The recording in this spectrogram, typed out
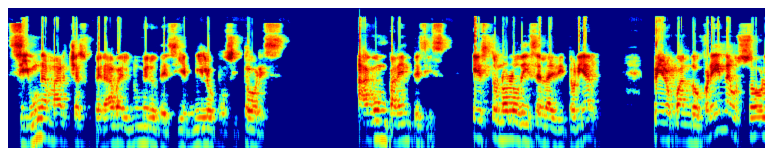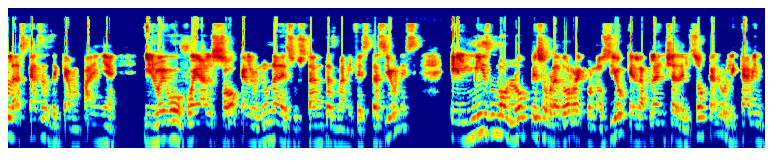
si una marcha superaba el número de 100.000 opositores. Hago un paréntesis, esto no lo dice la editorial, pero cuando Frena usó las casas de campaña y luego fue al Zócalo en una de sus tantas manifestaciones. El mismo López Obrador reconoció que a la plancha del Zócalo le caben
